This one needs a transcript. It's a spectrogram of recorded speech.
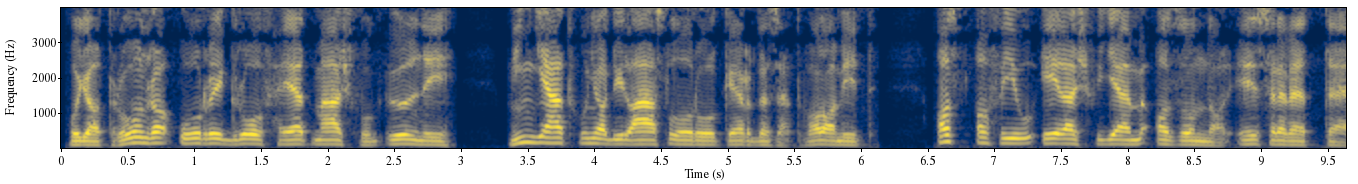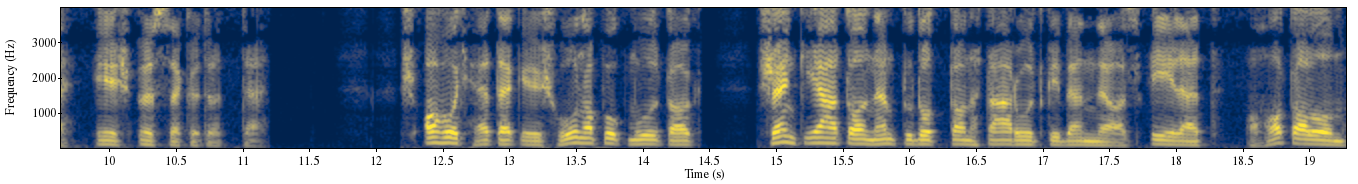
hogy a trónra Ulri gróf helyett más fog ülni, mindjárt Hunyadi Lászlóról kérdezett valamit, azt a fiú éles figyelme azonnal észrevette és összekötötte. S ahogy hetek és hónapok múltak, senki által nem tudottan tárult ki benne az élet, a hatalom,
